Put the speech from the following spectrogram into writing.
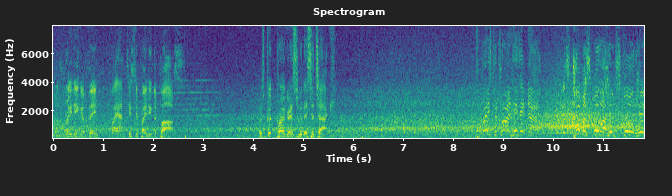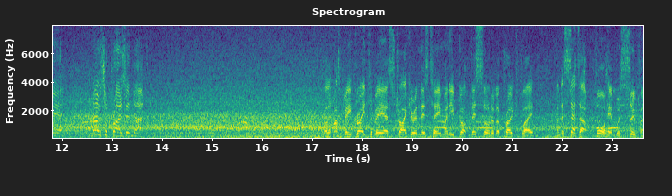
Good reading of the... by anticipating the pass. There's good progress with this attack. Place to try and hit it now. It's Thomas Müller who scored here. No surprise in that. Well, it must be great to be a striker in this team when you've got this sort of approach play. And the setup for him was super.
